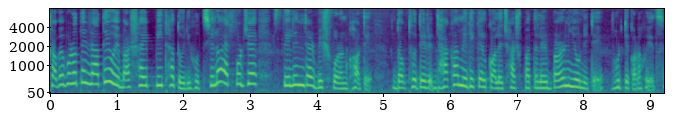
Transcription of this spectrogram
শবে বরাতের রাতে ওই বাসায় পিঠা তৈরি হচ্ছিল। এক পর্যায়ে সিলিন্ডার বিস্ফোরণ ঘটে। দগ্ধদের ঢাকা মেডিকেল কলেজ হাসপাতালের বার্ন ইউনিটে ভর্তি করা হয়েছে।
